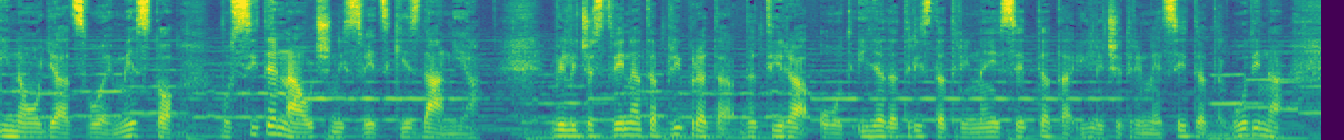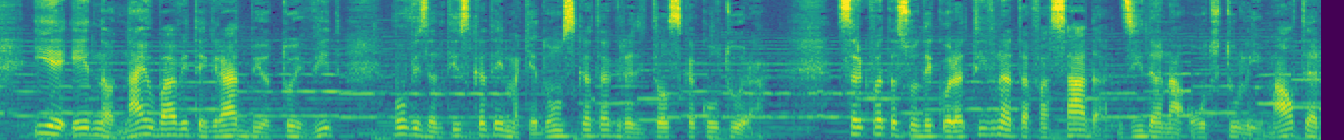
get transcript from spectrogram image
и наоѓаат свое место во сите научни светски изданија. Величествената припрата датира од 1313 или 14 година и е една од најубавите градби од тој вид во византиската и македонската градителска култура. Црквата со декоративната фасада, зидана од Тули и Малтер,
